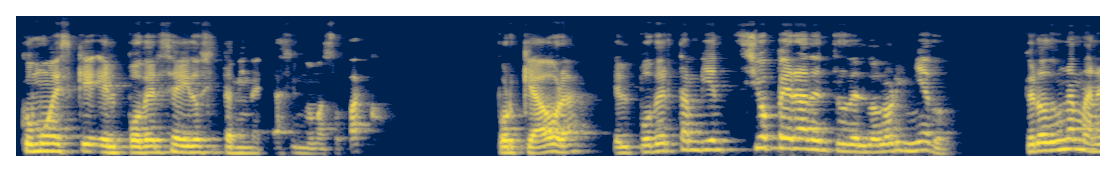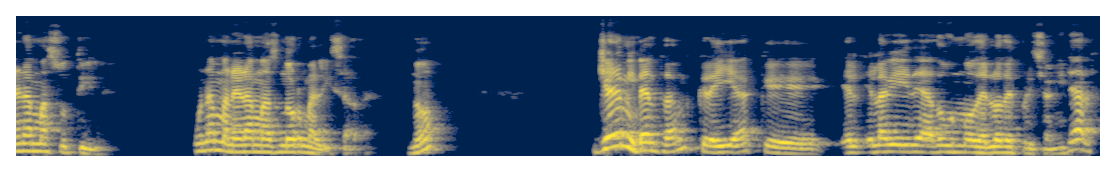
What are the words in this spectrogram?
cómo es que el poder se ha ido también haciendo más opaco. Porque ahora el poder también se opera dentro del dolor y miedo, pero de una manera más sutil, una manera más normalizada, ¿no? Jeremy Bentham creía que él, había ideado un modelo de prisión ideal,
